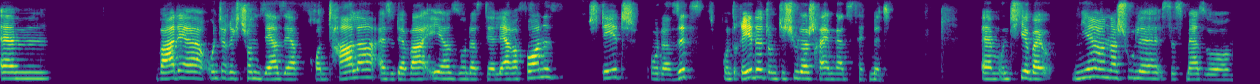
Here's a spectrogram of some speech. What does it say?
ähm, war der Unterricht schon sehr, sehr frontaler. Also der war eher so, dass der Lehrer vorne steht oder sitzt und redet und die Schüler schreiben ganze Zeit mit. Ähm, und hier bei mir an der Schule ist es mehr so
